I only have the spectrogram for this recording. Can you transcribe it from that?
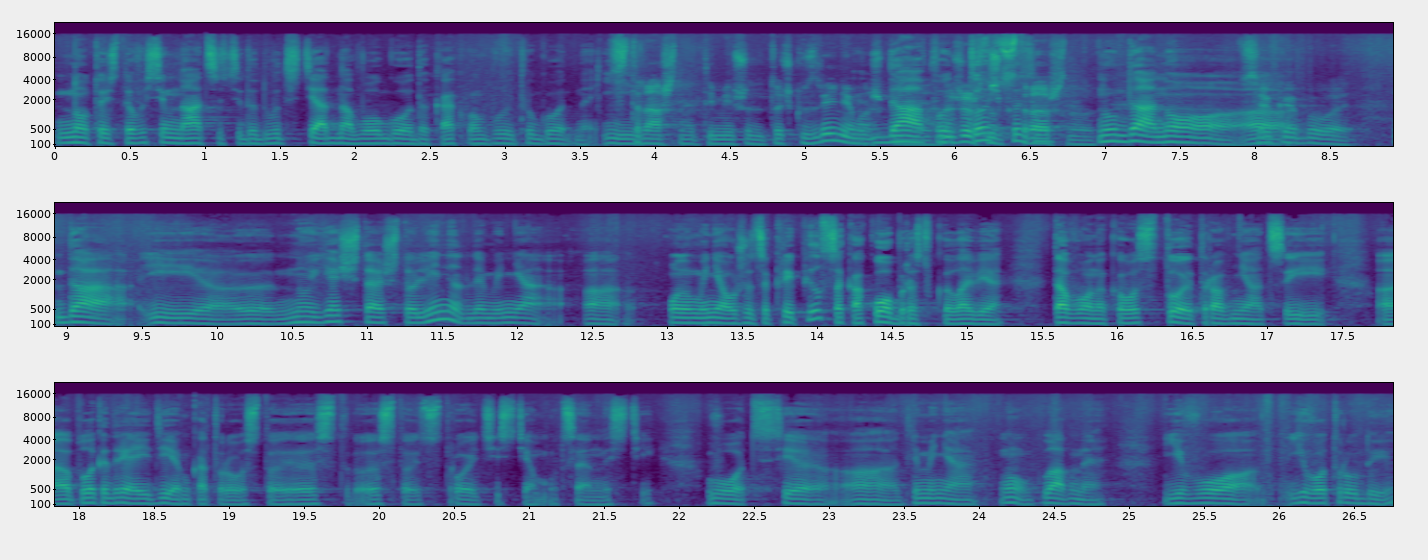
ну, то есть до 18, до 21 года, как вам будет угодно. И... Страшно, ты имеешь в виду точку зрения, можешь Да, ну, точку зрения. страшного? Ну да, но... Всякое бывает. Да, и ну, я считаю, что Ленин для меня, э, он у меня уже закрепился как образ в голове того, на кого стоит равняться, и э, благодаря идеям которого стоит, стоит строить систему ценностей. Вот, все, для меня, ну, главное, его, его труды.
